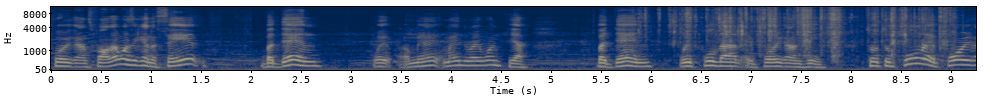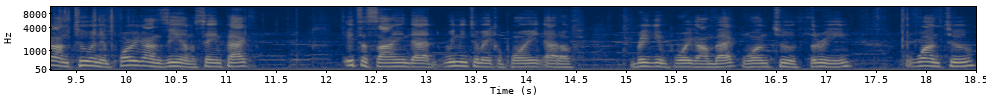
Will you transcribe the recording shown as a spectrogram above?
Porygon's fault. I wasn't gonna say it, but then Wait, am I, am I the right one? Yeah. But then, we pulled out a Porygon Z. So to pull a Porygon 2 and a Porygon Z on the same pack, it's a sign that we need to make a point out of bringing Porygon back. One, two, three. One, two.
